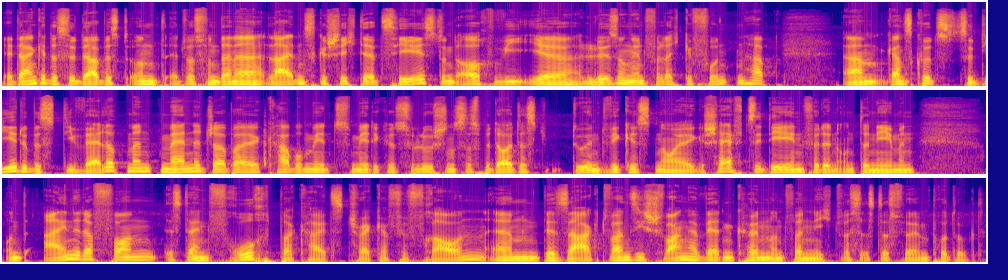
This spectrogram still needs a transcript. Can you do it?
ja, danke, dass du da bist und etwas von deiner Leidensgeschichte erzählst und auch wie ihr Lösungen vielleicht gefunden habt. Ähm, ganz kurz zu dir. Du bist Development Manager bei Carbomed Medical Solutions. Das bedeutet, du entwickelst neue Geschäftsideen für dein Unternehmen. Und eine davon ist ein Fruchtbarkeitstracker für Frauen, ähm, der sagt, wann sie schwanger werden können und wann nicht. Was ist das für ein Produkt?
